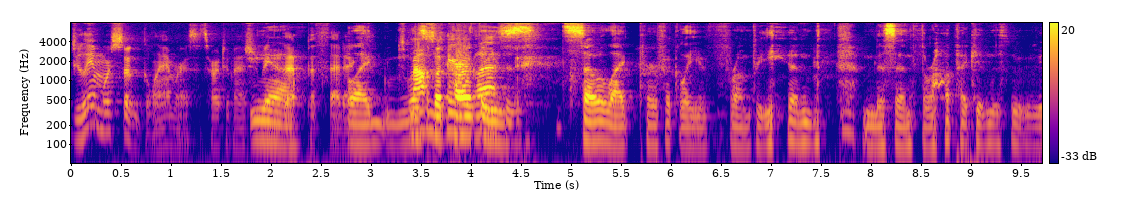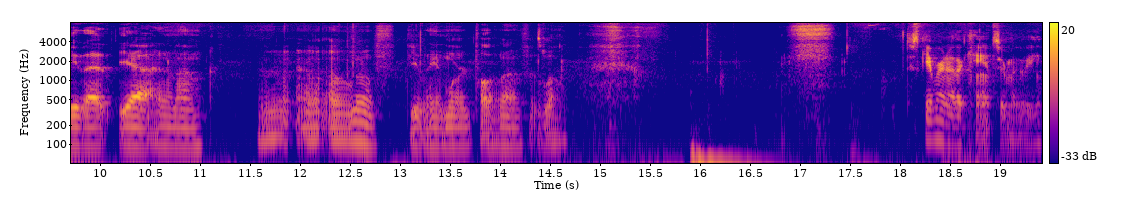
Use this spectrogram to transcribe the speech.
Julianne Moore's so glamorous; it's hard to imagine Yeah. being that pathetic. Like mouse Melissa with hair and McCarthy's so like perfectly frumpy and misanthropic in this movie that yeah, I don't know. I don't, I don't, I don't know if Julianne Moore would pull it off as well. Just give her another cancer movie.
